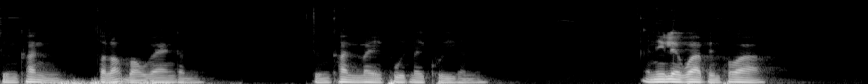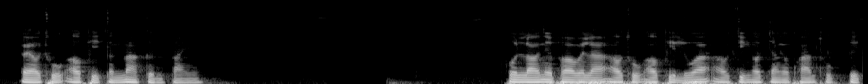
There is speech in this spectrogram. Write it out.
ถึงขั้นทะเลาะเบาแวงกัน ถึงขั้นไม่พูดไม่คุยกัน อันนี้เรียกว่าเป็นเพราะว่าไปเอาถูกเอาผิดกันมากเกินไป คนเราเนี่ยพอเวลาเอาถูกเอาผิดหรือว่าเอาจริงเอาจังกับความถูกปิด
